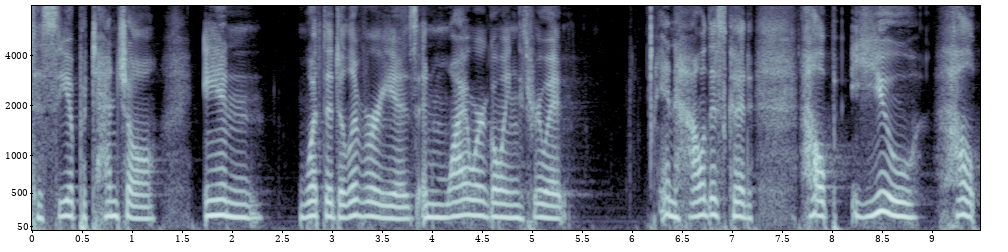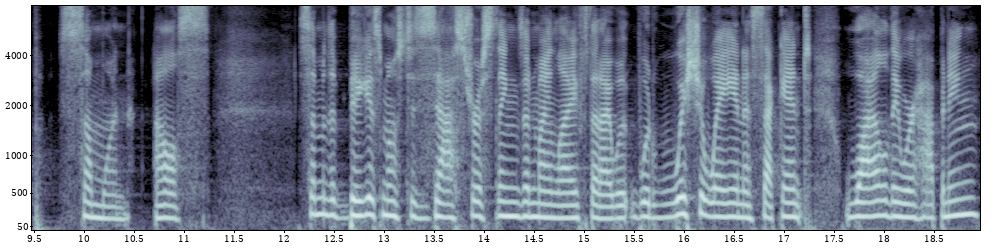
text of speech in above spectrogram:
to see a potential in what the delivery is and why we're going through it, and how this could help you help someone else. Some of the biggest, most disastrous things in my life that I w- would wish away in a second while they were happening,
